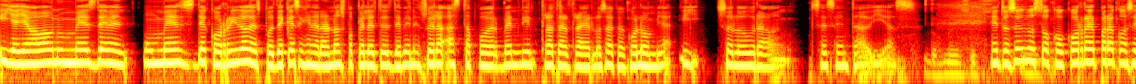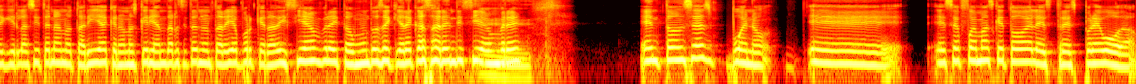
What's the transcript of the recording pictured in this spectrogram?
Y ya llevaban un mes de, un mes de corrido después de que se generaron los papeles desde Venezuela hasta poder venir, tratar de traerlos acá a Colombia y solo duraban 60 días. Dos meses. Entonces nos tocó correr para conseguir la cita en la notaría, que no nos querían dar cita en la notaría porque era diciembre y todo el mundo se quiere casar en diciembre. Mm, Entonces, bueno, eh, ese fue más que todo el estrés preboda.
